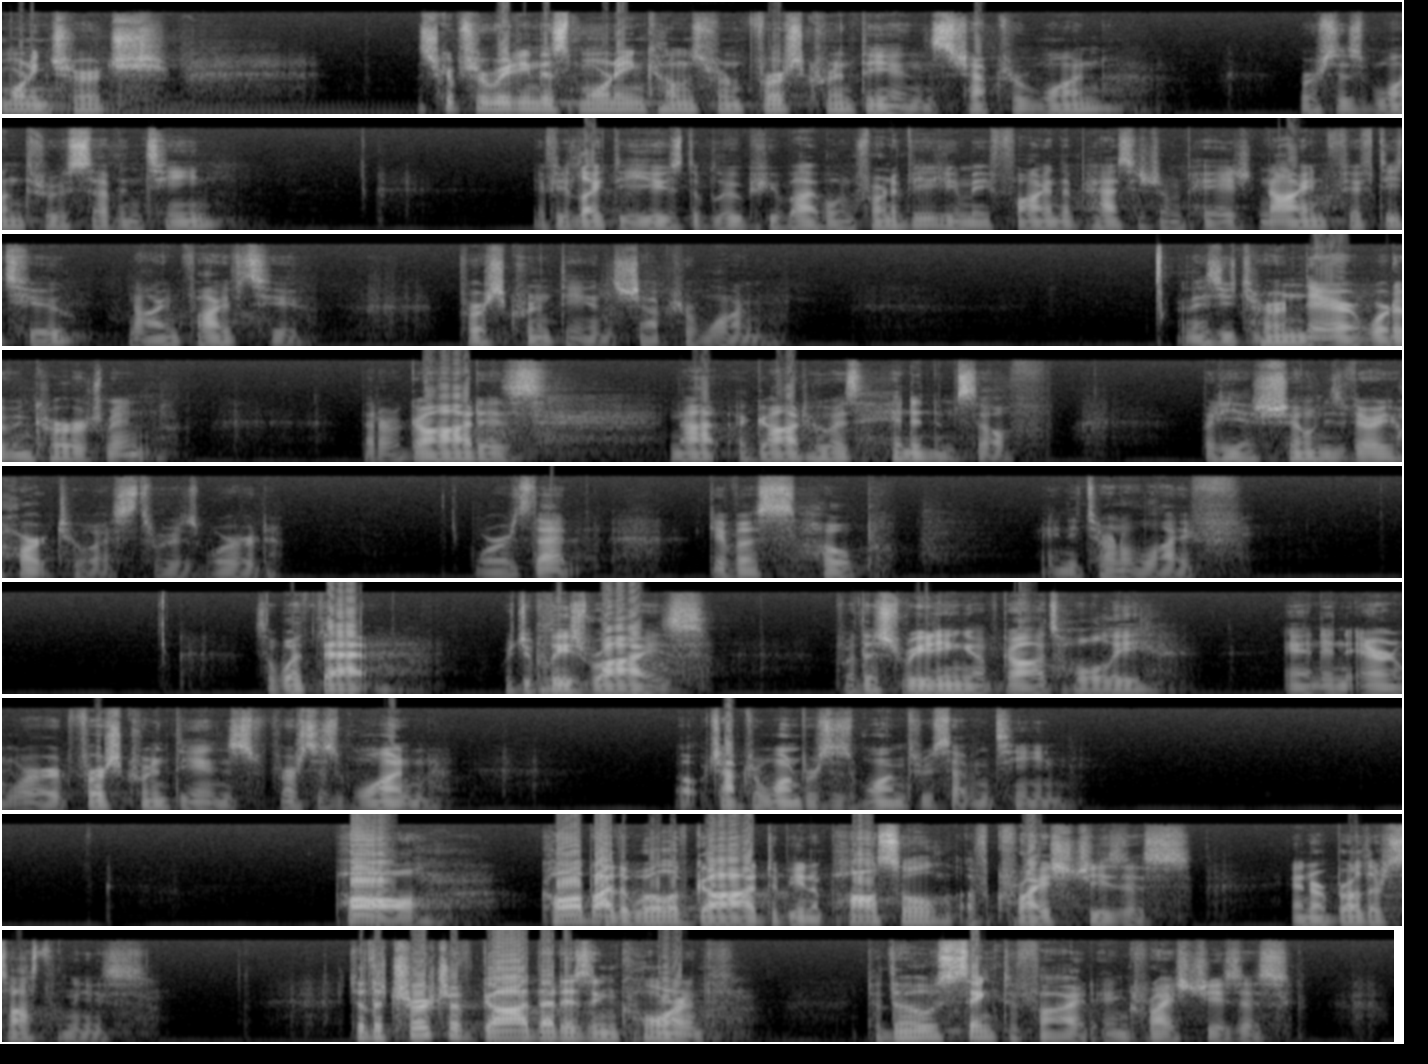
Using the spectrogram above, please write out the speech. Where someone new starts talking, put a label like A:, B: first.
A: morning, church. The scripture reading this morning comes from 1 Corinthians chapter 1, verses 1 through 17. If you'd like to use the Blue Pew Bible in front of you, you may find the passage on page 952, 952. 1 Corinthians chapter 1. And as you turn there, a word of encouragement that our God is not a God who has hidden himself, but he has shown his very heart to us through his word. Words that give us hope and eternal life. So, with that, would you please rise for this reading of God's holy and inerrant word? 1 Corinthians verses 1, oh, chapter 1, verses 1 through 17. Paul, called by the will of God to be an apostle of Christ Jesus, and our brother Sosthenes, to the church of God that is in Corinth, to those sanctified in Christ Jesus,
